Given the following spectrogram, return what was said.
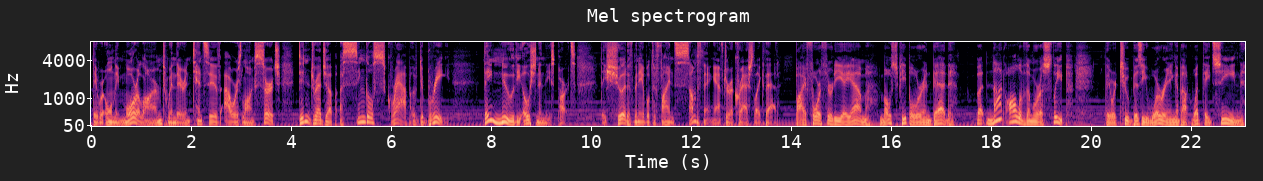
They were only more alarmed when their intensive hours-long search didn't dredge up a single scrap of debris. They knew the ocean in these parts. They should have been able to find something after a crash like that. By 4:30 a.m., most people were in bed, but not all of them were asleep. They were too busy worrying about what they'd seen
